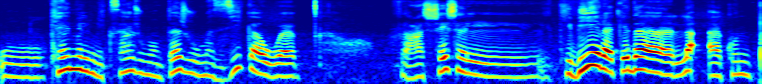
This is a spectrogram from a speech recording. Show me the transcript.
وكامل ميكساج ومونتاج ومزيكا و على الشاشة الكبيرة كده لأ كنت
